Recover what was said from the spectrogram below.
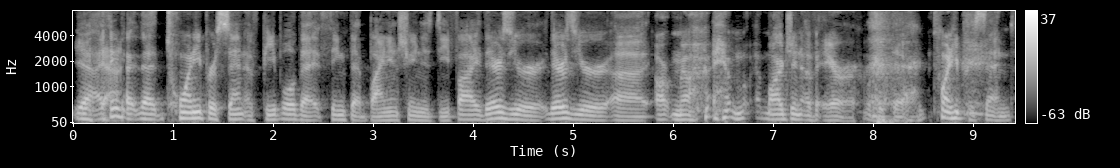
Yeah, I think that, that 20% of people that think that Binance Chain is DeFi, there's your there's your uh, margin of error right there. 20%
